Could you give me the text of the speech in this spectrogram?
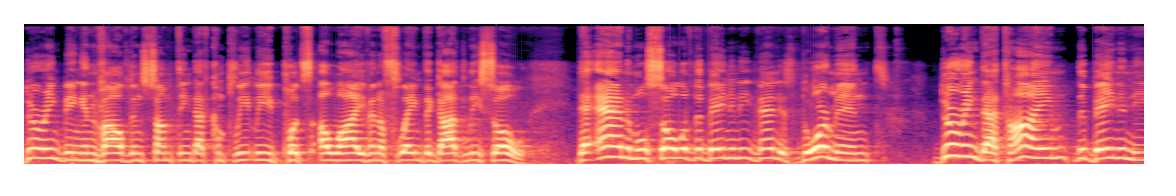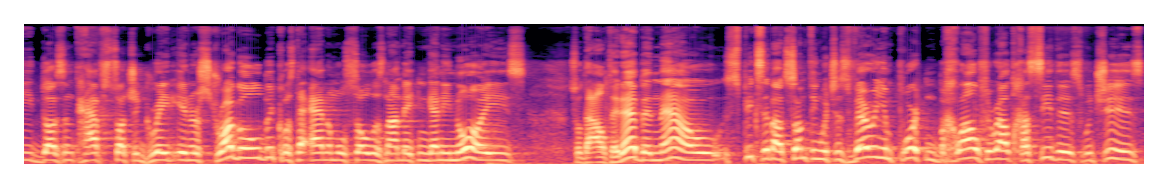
during being involved in something that completely puts alive and aflame the godly soul, the animal soul of the Beinani then is dormant during that time, the Beinani doesn't have such a great inner struggle because the animal soul is not making any noise. So the Alter Rebbe now speaks about something which is very important, Bechlal throughout Hasidus, which is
